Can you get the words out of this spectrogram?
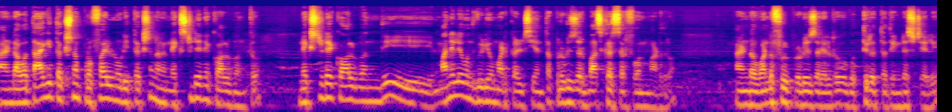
ಆ್ಯಂಡ್ ಅವತ್ತಾಗಿದ ತಕ್ಷಣ ಪ್ರೊಫೈಲ್ ನೋಡಿದ ತಕ್ಷಣ ನನಗೆ ನೆಕ್ಸ್ಟ್ ಡೇನೇ ಕಾಲ್ ಬಂತು. ನೆಕ್ಸ್ಟ್ ಡೇ ಕಾಲ್ ಬಂದು ಮನೇಲೇ ಒಂದು ವೀಡಿಯೋ ಮಾಡಿ ಕಳಿಸಿ ಅಂತ ಪ್ರೊಡ್ಯೂಸರ್ ಭಾಸ್ಕರ್ ಸರ್ ಫೋನ್ ಮಾಡಿದ್ರು. ಆ್ಯಂಡ್ ವಂಡರ್ಫುಲ್ ಪ್ರೊಡ್ಯೂಸರ್ ಎಲ್ರಿಗೂ ಅದು ಇಂಡಸ್ಟ್ರಿಯಲ್ಲಿ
